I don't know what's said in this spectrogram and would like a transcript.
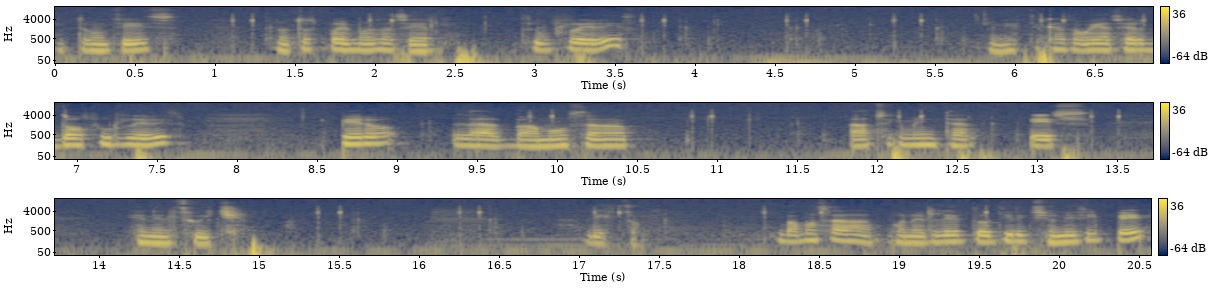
Entonces nosotros podemos hacer subredes. En este caso voy a hacer dos subredes pero las vamos a, a segmentar es en el switch. Listo. Vamos a ponerle dos direcciones IP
